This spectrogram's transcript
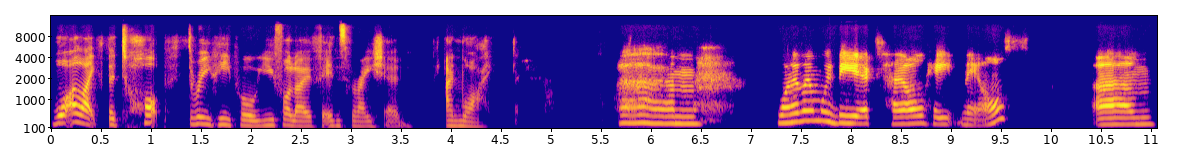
what are like the top three people you follow for inspiration and why? Um one of them would be exhale hate nails um,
